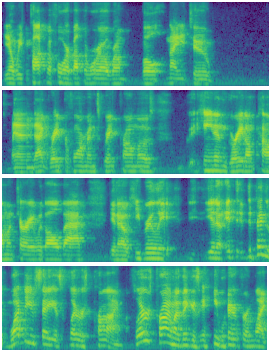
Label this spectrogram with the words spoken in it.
You know, we talked before about the Royal Rumble '92 and that great performance, great promos. Heenan, great on commentary with all that. You know, he really, you know, it, it, depends. What do you say is Flair's prime? Flair's prime, I think, is anywhere from like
